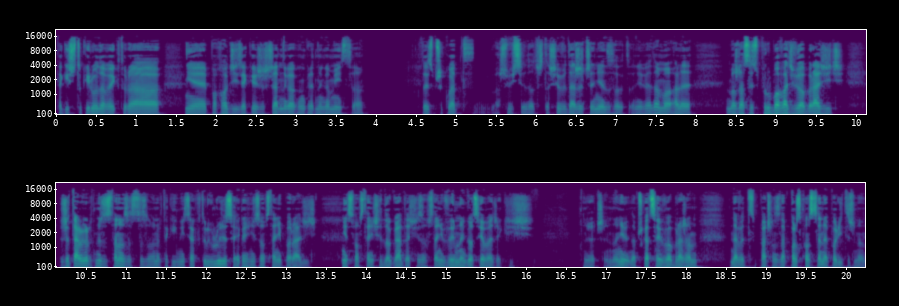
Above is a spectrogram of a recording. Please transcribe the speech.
takiej sztuki ludowej, która nie pochodzi z jakiegoś żadnego konkretnego miejsca. To jest przykład, oczywiście, no, czy to się wydarzy, czy nie, to, to nie wiadomo, ale można sobie spróbować wyobrazić, że te algorytmy zostaną zastosowane w takich miejscach, w których ludzie sobie jakoś nie są w stanie poradzić. Nie są w stanie się dogadać, nie są w stanie wynegocjować jakichś rzeczy. No nie wiem, na przykład sobie wyobrażam, nawet patrząc na polską scenę polityczną,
